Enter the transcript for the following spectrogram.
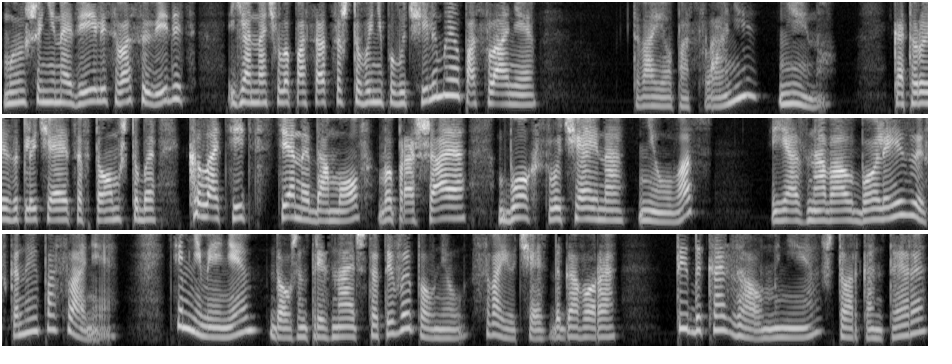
мы уж и не надеялись вас увидеть. Я начал опасаться, что вы не получили мое послание». «Твое послание, Нино?» Которое заключается в том, чтобы колотить в стены домов, вопрошая «Бог случайно не у вас?» Я знавал более изысканные послания. Тем не менее, должен признать, что ты выполнил свою часть договора. Ты доказал мне, что Аркантера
